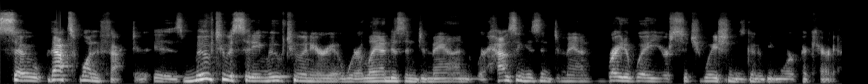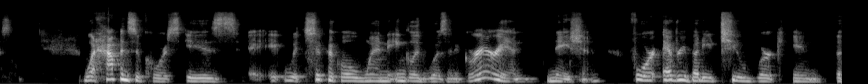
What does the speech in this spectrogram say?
So that's one factor is move to a city, move to an area where land is in demand, where housing is in demand, right away your situation is going to be more precarious. What happens, of course, is it was typical when England was an agrarian nation for everybody to work in the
